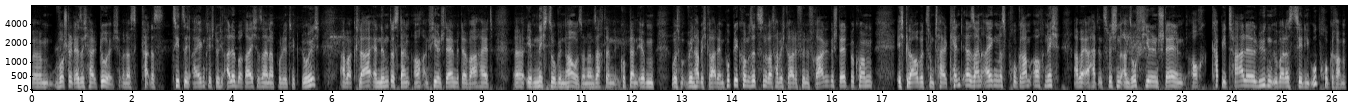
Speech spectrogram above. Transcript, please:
ähm, wurschtelt er sich halt durch. Und das, kann, das zieht sich eigentlich durch alle Bereiche seiner Politik durch. Aber klar, er nimmt es dann auch an vielen Stellen mit der Wahrheit äh, eben nicht so genau, sondern sagt dann, guckt dann eben, wo ist, wen habe ich gerade im Publikum sitzen, was habe ich gerade für eine Frage gestellt bekommen. Ich glaube, zum Teil kennt er sein eigenes Programm auch nicht, aber er hat inzwischen an so vielen Stellen auch kapitale Lügen über das CDU-Programm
